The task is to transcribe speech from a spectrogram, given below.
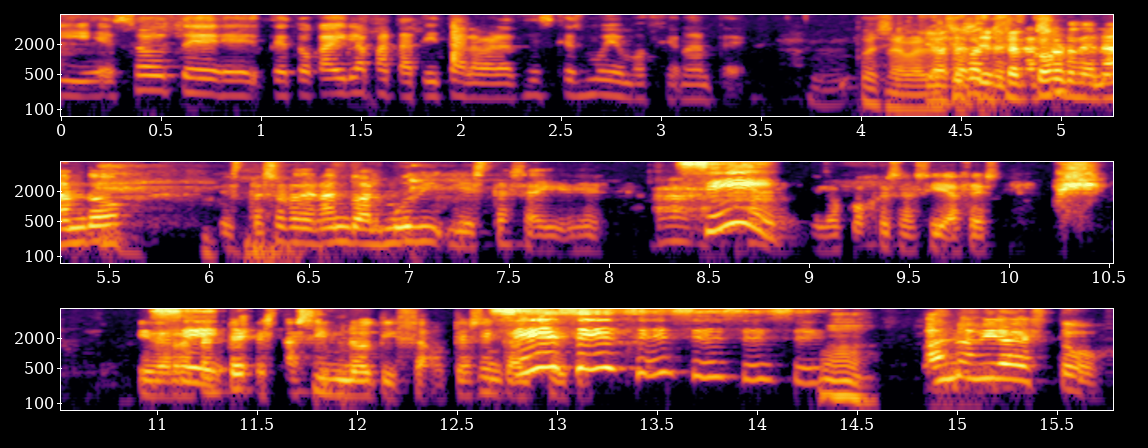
Y eso te, te toca ahí la patatita, la verdad es que es muy emocionante. Pues La verdad ¿Qué vas a Cuando decir, estás ordenando, estás ordenando al Moody y estás ahí. ah, Sí. Y lo coges así, haces. Y de Sí. repente estás hipnotizado, te has enganchado. y sí, sí, sí, sí, sí. Mm. ¡Anda, mira esto!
